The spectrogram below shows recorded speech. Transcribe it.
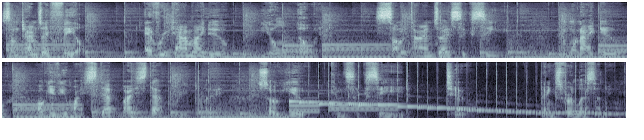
Sometimes I fail. Every time I do, you'll know it. Sometimes I succeed. And when I do, I'll give you my step by step replay so you can succeed too. Thanks for listening.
